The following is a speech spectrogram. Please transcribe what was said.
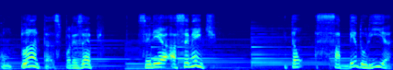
com plantas, por exemplo, seria a semente. Então, sabedoria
